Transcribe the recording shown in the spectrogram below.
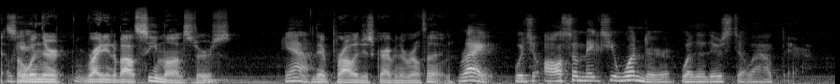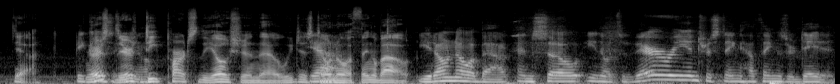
Yeah, So Okay. when they're writing about sea monsters, Yeah, they're probably describing the real thing. right. Which also makes you wonder whether they're still out there. Yeah. Because there's you know, deep parts of the ocean that we just Yeah. don't know a thing about. you don't know about. And so, you know, it's very interesting how things are dated.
